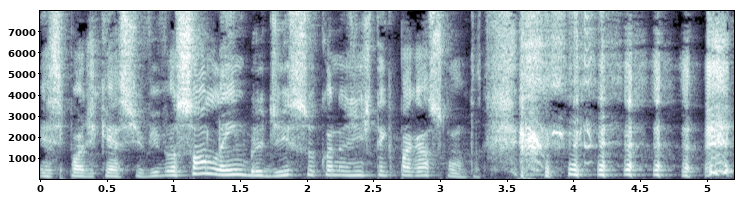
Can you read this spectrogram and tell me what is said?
esse podcast vivo. Eu só lembro disso quando a gente tem que pagar as contas.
